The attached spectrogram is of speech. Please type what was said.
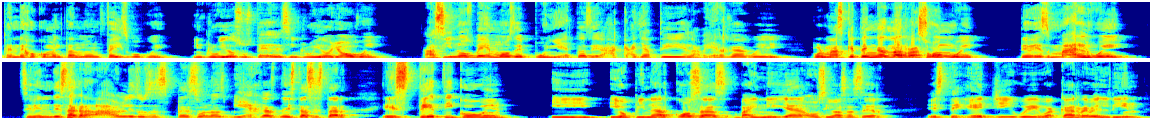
pendejo comentando en Facebook, güey. Incluidos ustedes, incluido yo, güey. Así nos vemos de puñetas de, ah, cállate, la verga, güey. Por más que tengas la razón, güey. Te ves mal, güey. Se ven desagradables, o sea, personas viejas. Necesitas estar estético, güey. Y, y opinar cosas vainilla. O si vas a ser, este, edgy, güey, o acá rebeldín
